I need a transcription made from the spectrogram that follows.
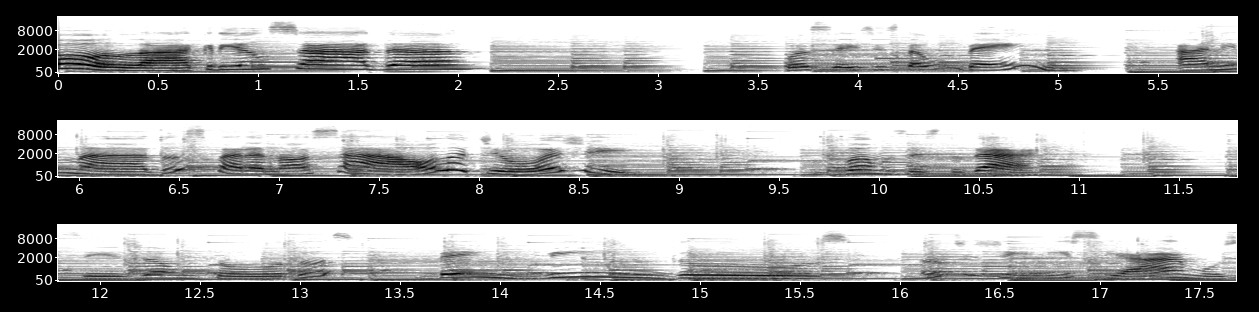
Olá, criançada! Vocês estão bem? Animados para nossa aula de hoje? Vamos estudar? Sejam todos bem-vindos! Antes de iniciarmos,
